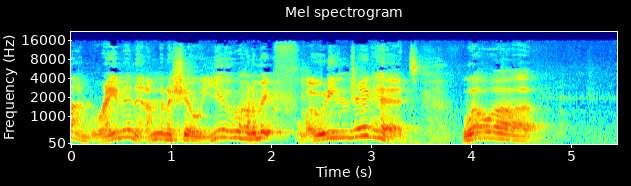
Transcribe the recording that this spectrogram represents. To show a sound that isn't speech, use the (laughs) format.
I'm Raymond and I'm to show you how to make floating jig heads. Well, uh,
